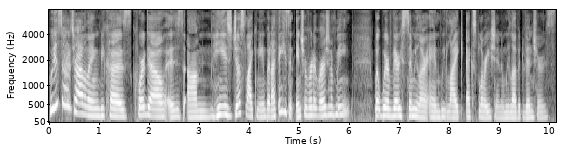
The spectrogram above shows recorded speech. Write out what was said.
We started traveling because Cordell is um, he is just like me, but I think he's an introverted version of me. But we're very similar, and we like exploration and we love adventures.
